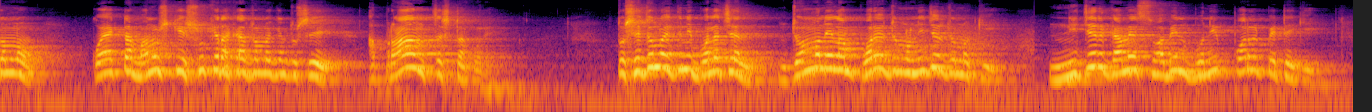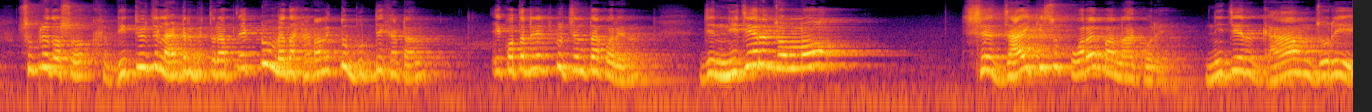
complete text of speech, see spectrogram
জন্য, কয়েকটা মানুষকে সুখে রাখার জন্য কিন্তু সে আপ্রাণ চেষ্টা করে। তো সেজন্যই তিনি বলেছেন, জন্ম নিলাম পরের জন্য, নিজের জন্য কি? নিজের গ্রামে সোয়াবিন বুনি পরের পেটে কি? সুপ্রিয় দর্শক, দ্বিতীয় যে লাইনটার ভিতরে আপনি একটু মেধা খাটান, একটু বুদ্ধি খাটান, এই কথাটা একটু চিন্তা করেন যে নিজের জন্য সে যাই কিছু করে বা না করে, নিজের ঘাম জড়িয়ে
